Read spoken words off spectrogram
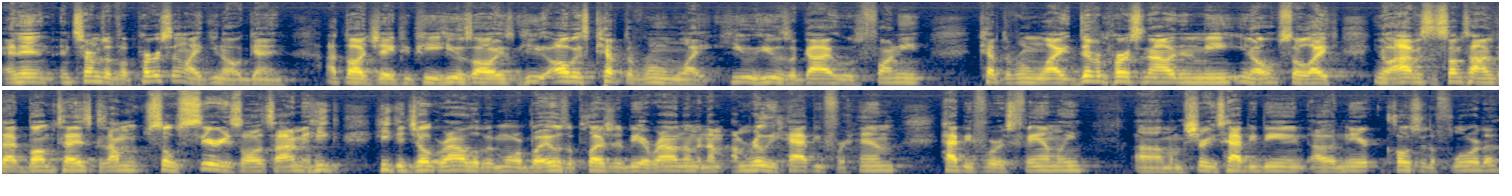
And then in terms of a person, like, you know, again, I thought JPP, he was always he always kept the room light. He he was a guy who was funny, kept the room light, different personality than me, you know. So like, you know, obviously sometimes that bumped heads because I'm so serious all the time, and he he could joke around a little bit more. But it was a pleasure to be around him, and I'm I'm really happy for him, happy for his family. Um, I'm sure he's happy being uh, near closer to Florida,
